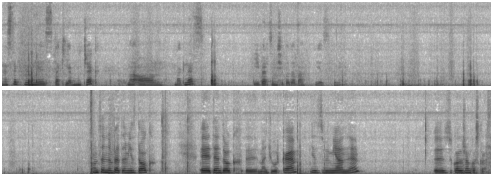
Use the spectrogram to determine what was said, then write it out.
następnym jest taki jamniczek. Ma on magnes i bardzo mi się podoba. Jest wymiana. Następnym petem jest dog. Y, Ten dog y, ma dziurkę, jest z wymiany y, z koleżanką z klasy.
